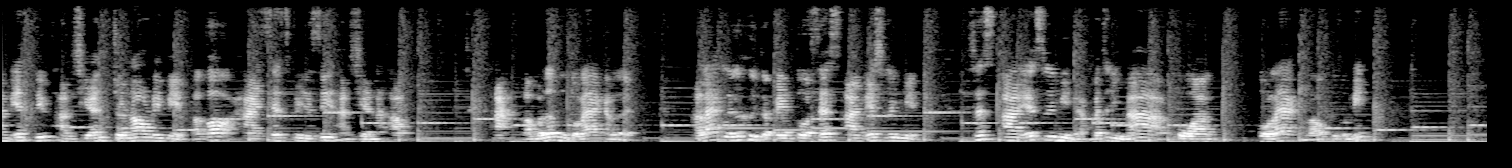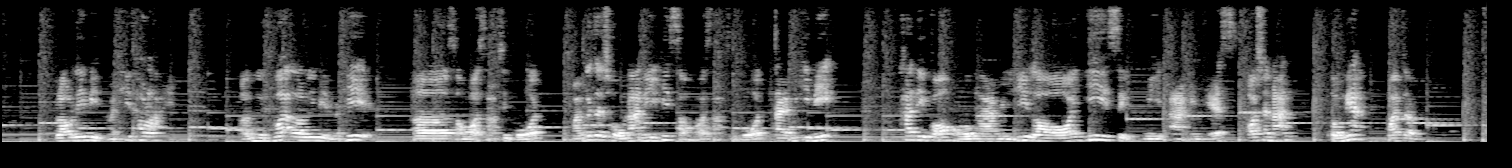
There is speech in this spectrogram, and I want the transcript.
RMS dip transient journal limit แล้วก็ high set frequency transient นะครับอะเรามาเริ่มดูตัวแรกกันเลย อันแรกเลยก็คือจะเป็นตัว set RMS limit set RMS limit เนี่ยมันจะอยู่หน้าตัวตัวแรกของเราคือตัวนี้ เราลิมิตมาที่เท่าไหร่เราเงินว่าเราลิมิตมาที่230โวลต์ มันก็จะโชว์หน้านี้ที่ 230 โวลต์ แต่เมื่อกี้นี้ ถ้า default ของโรงงานอยู่ที่ 120 VRMS เพราะฉะนั้นตรงเนี้ยมันจะเ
